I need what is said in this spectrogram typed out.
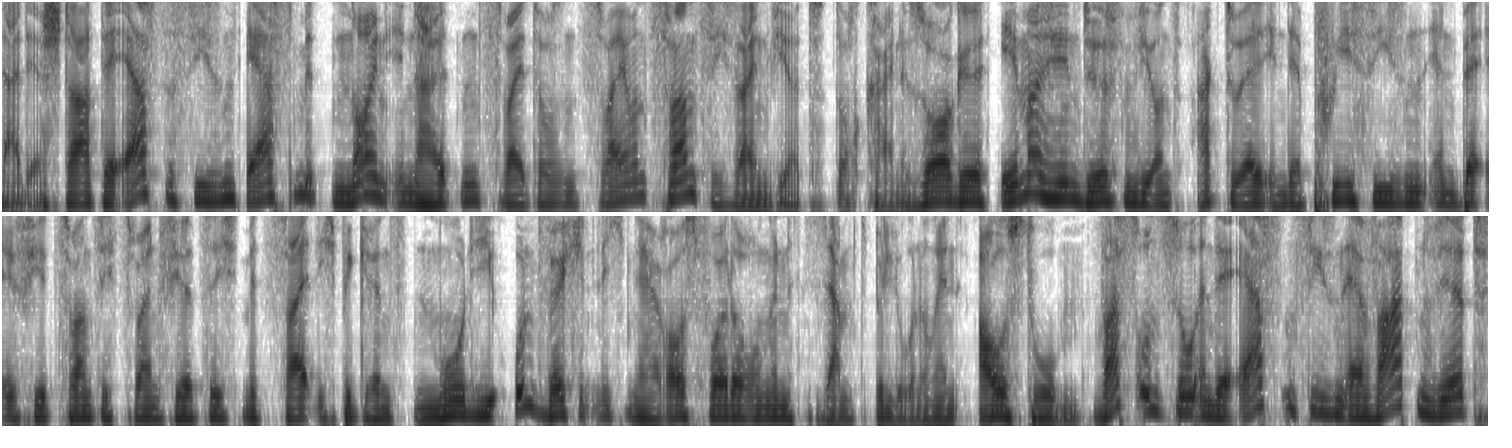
da der Start der ersten Season erst mit neuen Inhalten 2022 sein wird. Doch keine Sorge, immerhin dürfen wir uns aktuell in der Preseason in Battlefield 2042 mit zeitlich begrenzten Modi und wöchentlichen Herausforderungen samt Belohnungen austoben. Was uns so in der ersten Season erwarten wird,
